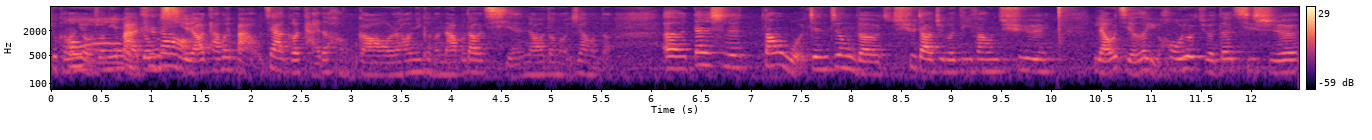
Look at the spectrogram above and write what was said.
就可能有时候你买东西，然后他会把价格抬得很高，然后你可能拿不到钱，然后等等这样的。呃，但是当我真正的去到这个地方去了解了以后，又觉得其实，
